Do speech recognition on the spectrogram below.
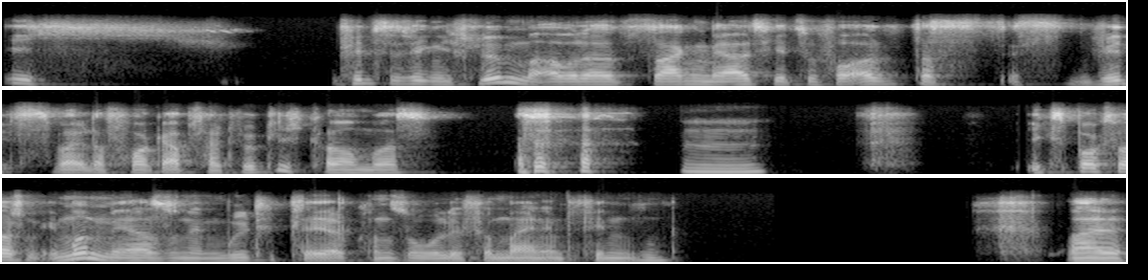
ich finde es deswegen nicht schlimm, aber da sagen mehr als je zuvor, das ist ein Witz, weil davor gab es halt wirklich kaum was. mhm. Xbox war schon immer mehr so eine Multiplayer-Konsole für mein Empfinden. Weil,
